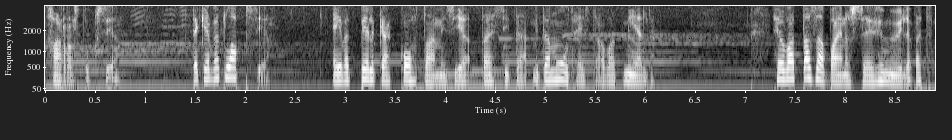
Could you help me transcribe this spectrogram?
harrastuksia. Tekevät lapsia. Eivät pelkää kohtaamisia tai sitä, mitä muut heistä ovat mieltä. He ovat tasapainossa ja hymyilevät.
